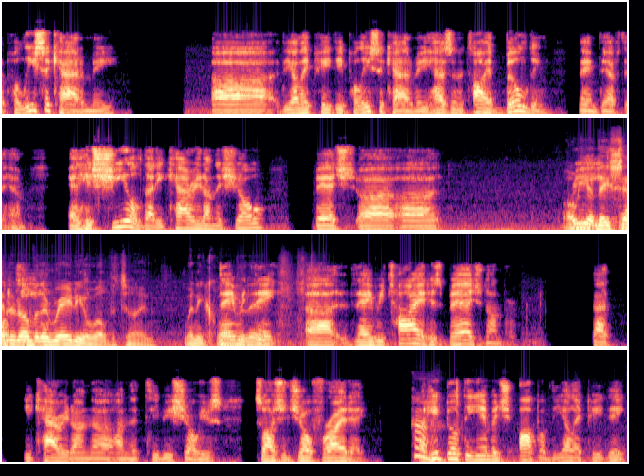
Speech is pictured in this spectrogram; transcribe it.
The police academy, uh, the LAPD Police Academy, has an entire building named after him and his shield that he carried on the show, badge. Uh, uh, Oh yeah, they said it over the radio all the time when he called they it in. they uh, they retired his badge number that he carried on the on the TV show. He was Sergeant Joe Friday. Huh. But he built the image up of the LAPD.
